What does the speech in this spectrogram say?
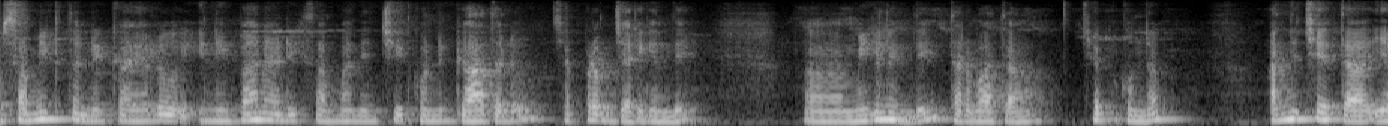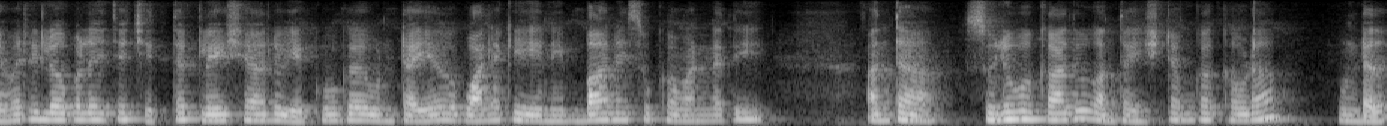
సంయుక్త నికాయలో ఈ నిబ్బానానికి సంబంధించి కొన్ని గాథలు చెప్పడం జరిగింది. మిగిలింది తర్వాత చెప్పుకుందాం. అందుచేత ఎవరి లోపలైతే చిత్త క్లేశాలు ఎక్కువగా ఉంటాయో వాళ్ళకి నిబ్బానే సుఖం అన్నది అంత సులువు కాదు అంత ఇష్టంగా కూడా ఉండదు.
